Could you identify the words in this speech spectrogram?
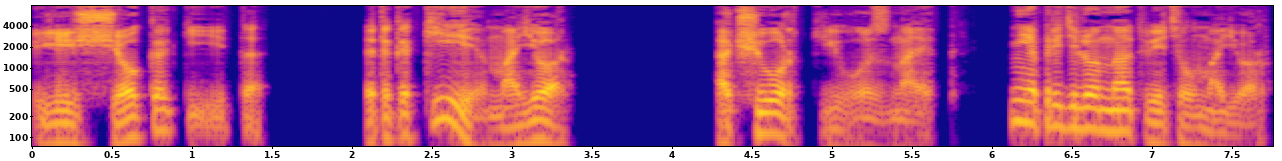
Еще какие-то. «Это какие, майор?» «А черт его знает», — неопределенно ответил майор.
